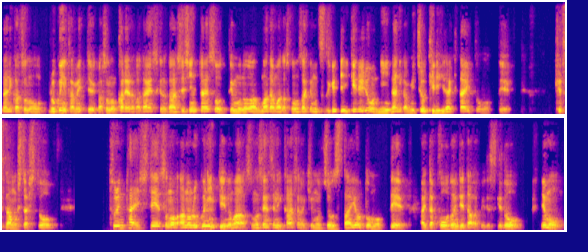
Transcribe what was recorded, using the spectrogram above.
何かその6人のためっていうか、その彼らが大好きな男子新体操っていうものがまだまだその先も続けていけるように何か道を切り開きたいと思って決断をした人。それに対して、そのあの6人っていうのは、その先生に感謝の気持ちを伝えようと思って、ああいった行動に出たわけですけど、でも、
